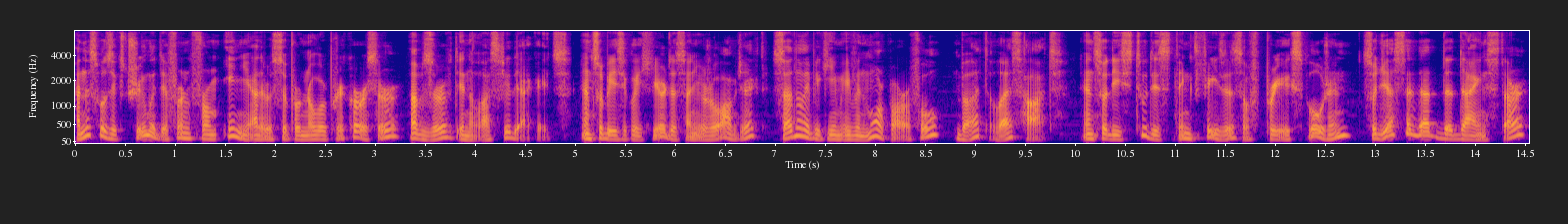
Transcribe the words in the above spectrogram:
And this was extremely different from any other supernova precursor observed in the last few decades. And so basically here this unusual object suddenly became even more powerful, but less hot. And so these two distinct phases of pre-explosion suggested that the dying star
